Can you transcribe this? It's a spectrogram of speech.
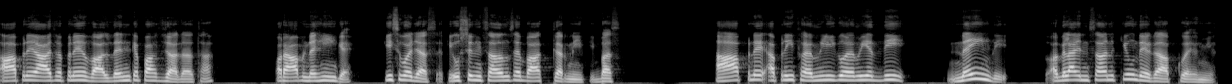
आपने आज अपने वालदेन के पास जाना था और आप नहीं गए। किस वजह से? कि उस इंसान से बात करनी थी, बस। आपने अपनी फैमिली को अहमियत दी? नहीं दी। तो अगला इंसान क्यों देगा आपको अहमियत?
